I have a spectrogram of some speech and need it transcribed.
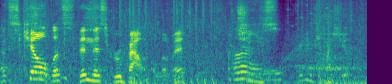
Let's kill, let's thin this group out a little bit. Oh, jeez. Freaking get my shield.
